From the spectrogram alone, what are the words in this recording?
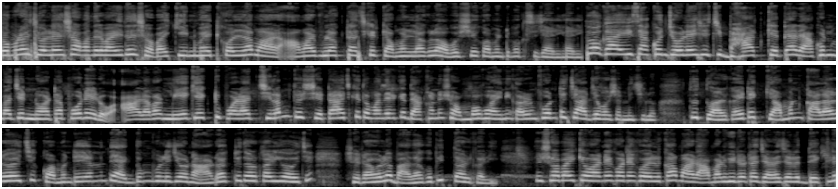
তোমরাও চলে এসো আমাদের বাড়িতে, সবাইকে ইনভাইট করলাম আর আমার ব্লগটা আজকের কেমন লাগল অবশ্যই কমেন্ট বক্সে জানিয়ে তো গাইস এখন চলে এসেছি ভাত খেতে আর এখন বাজে নটা পনেরো আর আমার মেয়েকে একটু পড়াচ্ছিলাম তো সেটা আজকে তোমাদেরকে দেখানো সম্ভব হয়নি কারণ ফোনটা চার্জে বসানো ছিল। তো তরকারিটা কেমন কালার হয়েছে কমেন্টে জানাতে একদম ভুলে যেও না। আরও একটা তরকারি হয়েছে, সেটা হলো বাঁধাকপির তরকারি। তো সবাইকে অনেক অনেক ওয়েলকাম আর আমার ভিডিওটা যারা যারা দেখলে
